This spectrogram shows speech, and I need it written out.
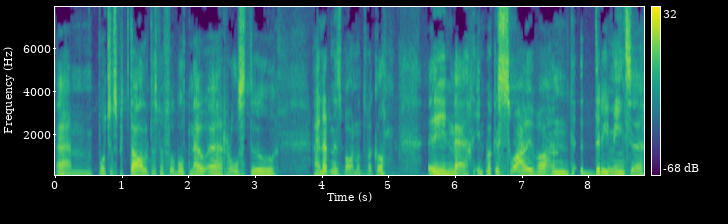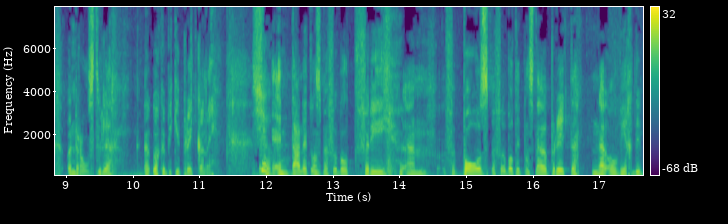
ehm um, Potch Hospitaal het ons byvoorbeeld nou 'n rolstoel hindernisbaan ontwikkel en uh, en ook 'n swaai waarin drie mense in rolstoele ook 'n bietjie pret kan hê. En, en dan het ons byvoorbeeld vir die ehm um, vir pause byvoorbeeld het ons nou projekte nou alweer gedoen.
